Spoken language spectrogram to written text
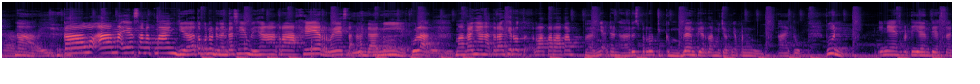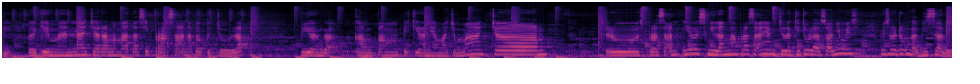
Nah kalau anak yang sangat manja atau penuh dengan kasih yang biasanya anak terakhir wes tak kandani kula makanya anak terakhir rata-rata banyak dan harus perlu digembleng biar tanggung jawabnya penuh. Nah itu. Bun ini yang seperti yang Tias tadi. Bagaimana cara mengatasi perasaan atau gejolak biar nggak gampang pikiran yang macem-macem terus perasaan ya wis ngilang perasaan yang jelek gitulah soalnya mis mis nggak bisa loh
